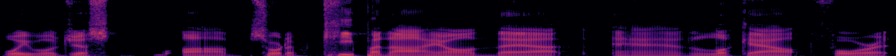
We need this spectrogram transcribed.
we will just uh, sort of keep an eye on that and look out for it.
